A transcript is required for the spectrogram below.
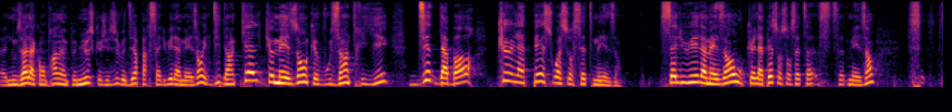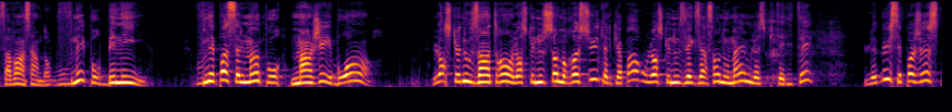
euh, nous aide à comprendre un peu mieux ce que Jésus veut dire par saluer la maison. Il dit, dans quelque maison que vous entriez, dites d'abord que la paix soit sur cette maison. Saluer la maison ou que la paix soit sur cette, cette maison, ça va ensemble. Donc, vous venez pour bénir. Vous venez pas seulement pour manger et boire. Lorsque nous entrons, lorsque nous sommes reçus quelque part ou lorsque nous exerçons nous-mêmes l'hospitalité, le but, ce n'est pas juste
